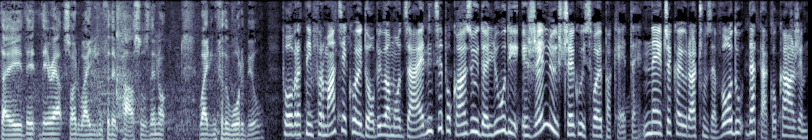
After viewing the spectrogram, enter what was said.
they, they're outside waiting for their parcels, they're not waiting for the water bill. Povratne informacije koje dobivamo od zajednice pokazuju da ljudi željno iščekuju svoje pakete, ne čekaju račun za vodu, da tako kažem.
